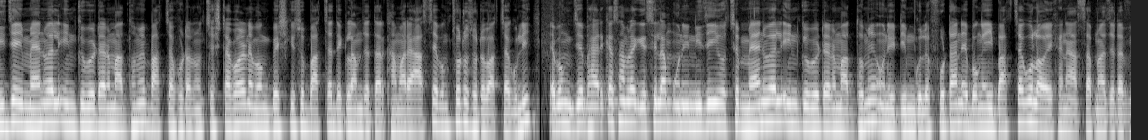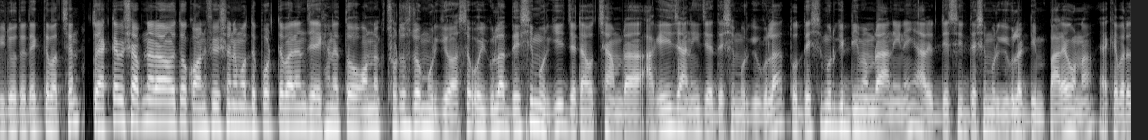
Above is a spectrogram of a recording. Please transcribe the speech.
নিজেই ম্যানুয়াল ইনকিউবেটারের মাধ্যমে বাচ্চা ফোটানোর চেষ্টা করেন, এবং বেশ কিছু বাচ্চা দেখলাম যে তার খামারে আছে, এবং ছোট ছোট বাচ্চাগুলি। এবং যে ভাইয়ের কাছে আমরা গেছিলাম, উনি নিজেই হচ্ছে ম্যানুয়াল ইনকিউবেটারের মাধ্যমে উনি ডিমগুলো ফুটান, এবং এই বাচ্চাগুলো এখানে আছে, আপনারা যেটা ভিডিওতে দেখতে পাচ্ছেন। তো একটা বিষয় আপনারা হয়তো কনফিউশনের মধ্যে পড়তে পারেন যে এখানে তো অনেক ছোট ছোট মুরগিও আছে, ওইগুলা দেশি মুরগি, যেটা হচ্ছে আমরা আগেই জানি যে দেশি মুরগিগুলা। তো দেশি মুরগির ডিম আমরা আনি নাই, আর দেশি দেশি মুরগিগুলো ডিম পারেও না, একেবারে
